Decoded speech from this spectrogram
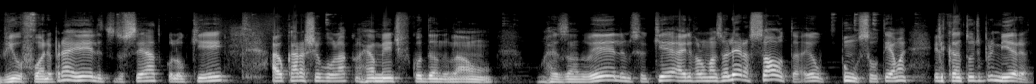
vi o fone para ele, tudo certo, coloquei. Aí o cara chegou lá, realmente ficou dando lá um, um rezando ele, não sei o quê. Aí ele falou, mas olha, solta. Eu, pum, soltei a mão. Ele cantou de primeira.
